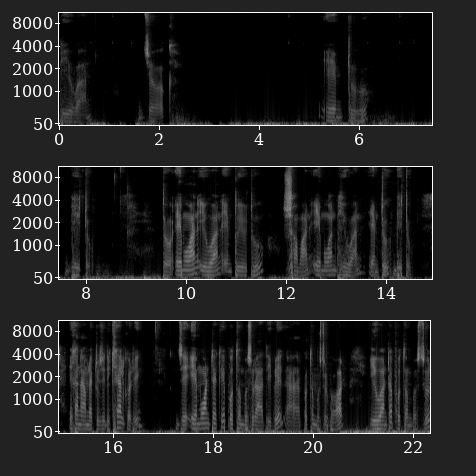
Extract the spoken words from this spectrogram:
ভি ওয়ান যোগ এম টু ভি টু তো M one U one M two U two সমান M one V one M two V two এখানে আমরা একটু যদি খেয়াল করি যে এম ওয়ানটাকে প্রথম বস্তুর আদিবেগ প্রথম বস্তুর ভর ইউ ওয়ানটা প্রথম বস্তুর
